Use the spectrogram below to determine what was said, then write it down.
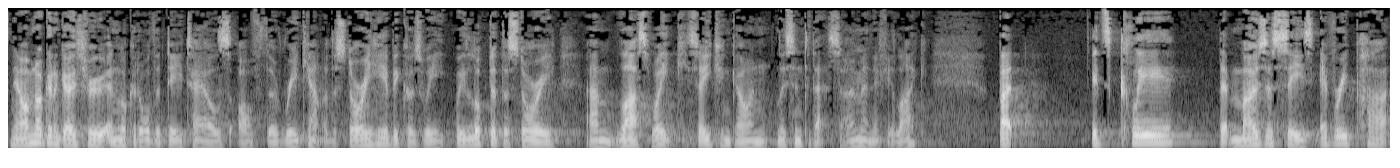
Now, I'm not going to go through and look at all the details of the recount of the story here because we, we looked at the story um, last week, so you can go and listen to that sermon if you like. But it's clear that Moses sees every part,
